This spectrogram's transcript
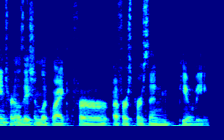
internalization look like for a first person POV?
